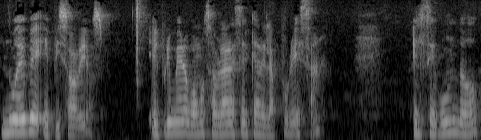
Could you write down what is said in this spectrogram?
nueve episodios. El primero vamos a hablar acerca de la pureza, el segundo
